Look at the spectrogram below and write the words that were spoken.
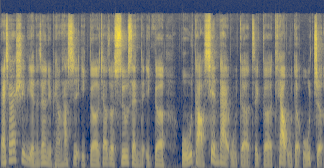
Alexandra Shipp 演的这个女朋友，她是一个叫做 Susan 的一个。舞蹈现代舞的这个跳舞的舞者，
